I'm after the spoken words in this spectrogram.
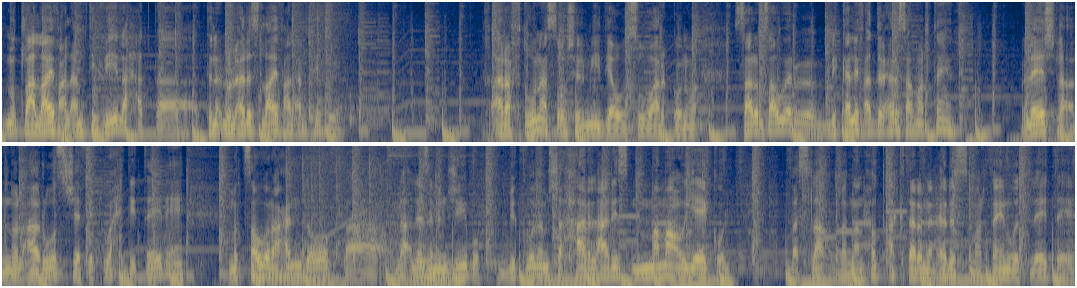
نطلع live على الام تي في لحتى تنقلوا العرس live على الام تي في عرفتونا ال social media وصوركم صار مصور بكلف قد العرس على مرتين ليش؟ لأنه العروس شافت وحدة تانية متصورة عنده فلا لازم نجيبه بيكون مشحر العريس ما معه ياكل بس لا بدنا نحط أكثر من العرس مرتين وثلاثة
